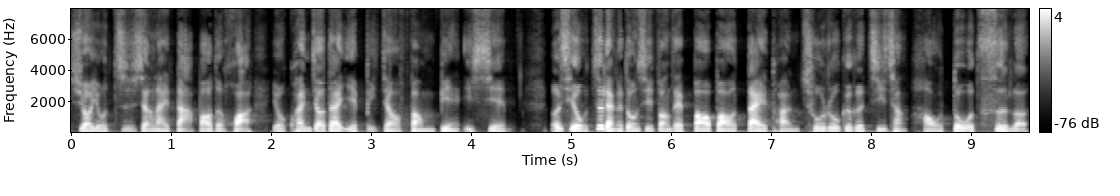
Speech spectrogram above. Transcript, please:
需要有纸箱来打包的话，有宽胶带也比较方便一些。而且我这两个东西放在包包带团出入各个机场好多次了，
